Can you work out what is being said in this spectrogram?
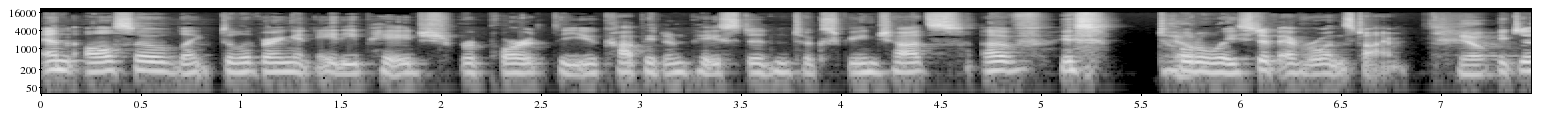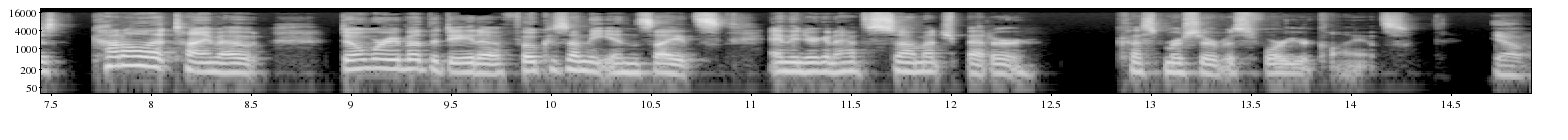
And also, like delivering an 80 page report that you copied and pasted and took screenshots of is total yep. waste of everyone's time. Yep. You just cut all that time out. Don't worry about the data, focus on the insights, and then you're going to have so much better customer service for your clients. Yeah,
